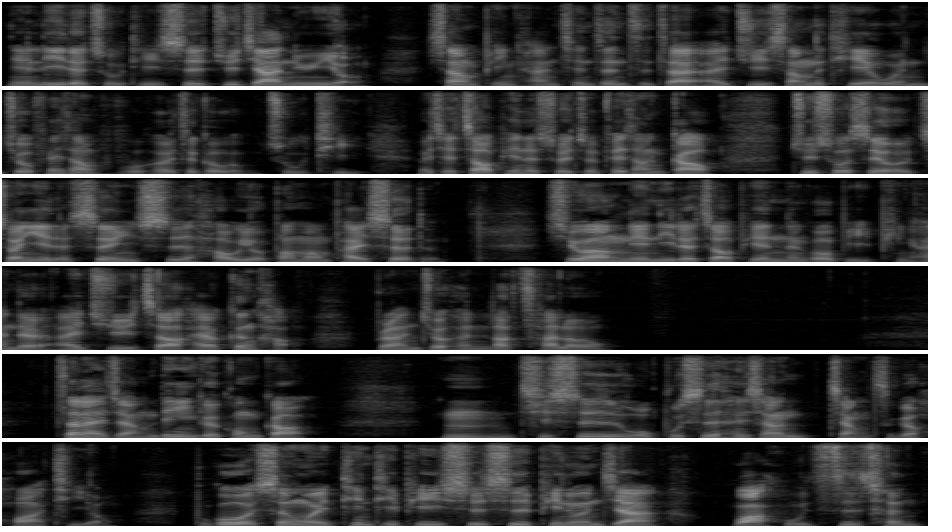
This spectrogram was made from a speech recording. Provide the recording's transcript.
年历的主题是居家女友，像品涵前阵子在 IG 上的贴文就非常符合这个主题，而且照片的水准非常高，据说是有专业的摄影师好友帮忙拍摄的。希望年历的照片能够比品涵的 IG 照还要更好，不然就很落差喽。再来讲另一个公告，嗯，其实我不是很想讲这个话题哦，不过身为 TTP 时事评论家，刮胡自称，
